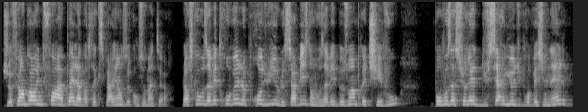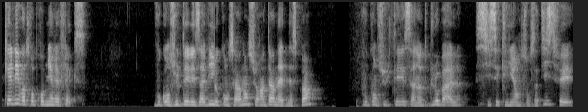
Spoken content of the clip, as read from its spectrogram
Je fais encore une fois appel à votre expérience de consommateur. Lorsque vous avez trouvé le produit ou le service dont vous avez besoin près de chez vous, pour vous assurer du sérieux du professionnel, quel est votre premier réflexe? Vous consultez les avis le concernant sur Internet, n'est-ce pas? Vous consultez sa note globale, si ses clients sont satisfaits,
